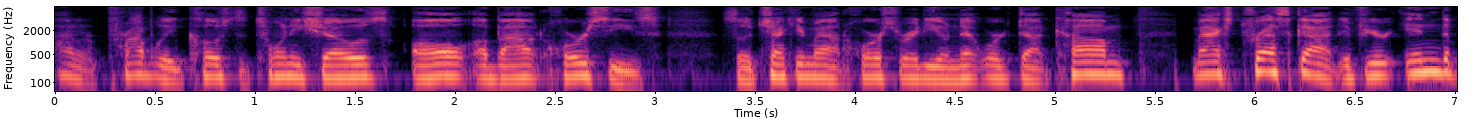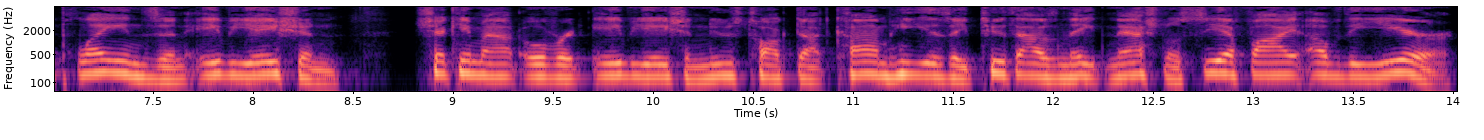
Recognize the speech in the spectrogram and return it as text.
I don't know, probably close to 20 shows all about horses. So check him out, horseradionetwork.com. Max Trescott, if you're into planes and aviation, check him out over at aviationnewstalk.com. He is a 2008 National CFI of the Year.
